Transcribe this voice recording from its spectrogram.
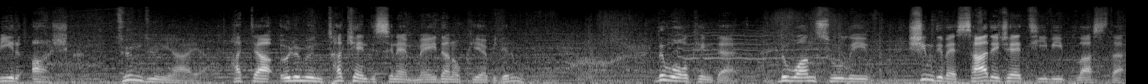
Bir aşk tüm dünyaya hatta ölümün ta kendisine meydan okuyabilir mi? The Walking Dead, The Ones Who Live şimdi ve sadece TV Plus'ta.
